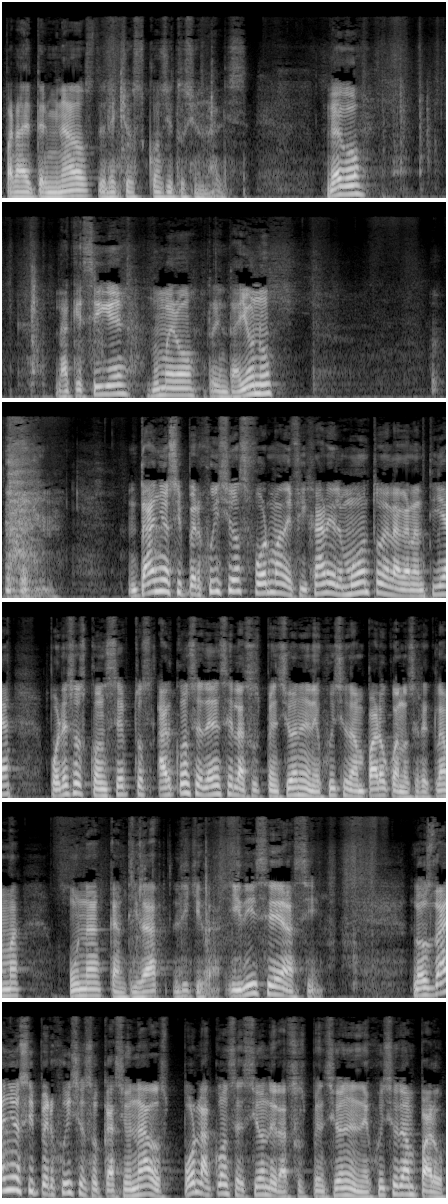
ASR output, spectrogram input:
para determinados derechos constitucionales. Luego, la que sigue, número 31. Daños y perjuicios, forma de fijar el monto de la garantía por esos conceptos al concederse la suspensión en el juicio de amparo cuando se reclama una cantidad líquida. Y dice así. Los daños y perjuicios ocasionados por la concesión de la suspensión en el juicio de amparo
